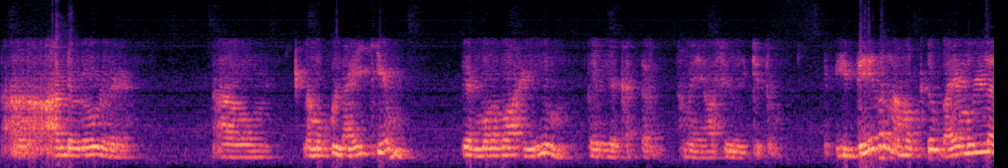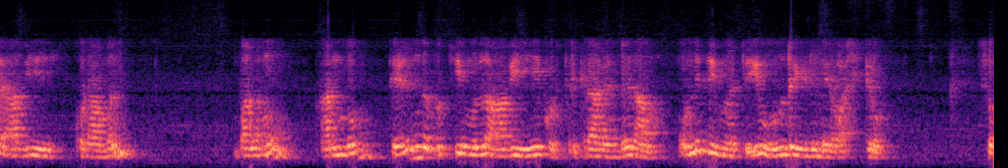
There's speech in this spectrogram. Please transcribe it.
ஆஹ் ஆண்டவரோடு ஆஹ் நமக்குள்ள ஐக்கியம் இதன் மூலமாக இன்னும் பெரிய கத்தர் நம்மை ஆசீர்வதிக்கட்டும். தேவன் நமக்கு பயமுள்ள ஆவியை கொடாமல் பலமும் அன்பும் தெரிந்த புத்தியமுள்ள உள்ள ஆவியையே கொடுத்திருக்கிறார் என்று நாம் ஒன்னு தீமத்தையும் ஒன்று ஏழிலே வாசிக்கிறோம். சோ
